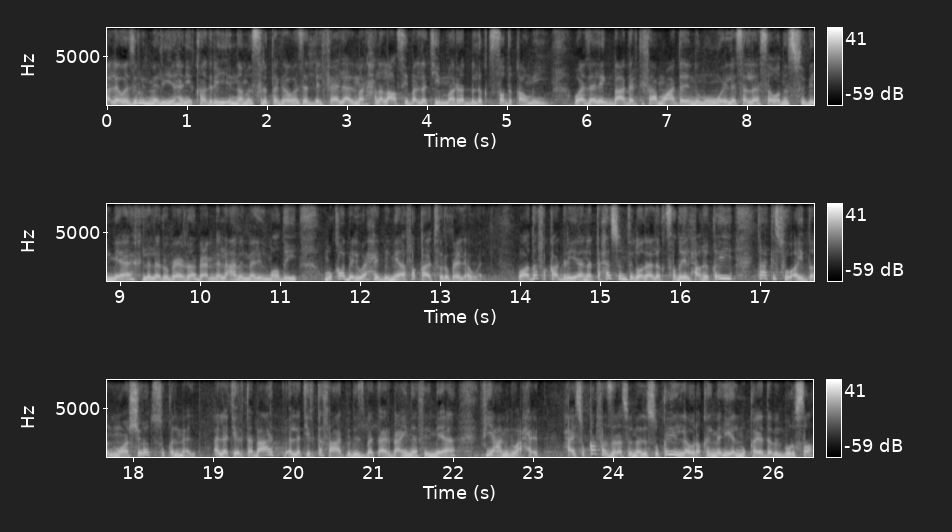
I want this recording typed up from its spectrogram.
قال وزير المالية هاني قادري إن مصر تجاوزت بالفعل المرحلة العصيبة التي مرت بالاقتصاد القومي وذلك بعد ارتفاع معدل النمو إلى 3.5% خلال الربع الرابع من العام المالي الماضي مقابل 1% فقط في الربع الأول. وأضاف قادري أن التحسن في الوضع الاقتصادي الحقيقي تعكسه أيضا مؤشرات سوق المال التي ارتفعت التي ارتفعت بنسبة 40% في عام واحد حيث قفز رأس المال السوقي للأوراق المالية المقيدة بالبورصة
